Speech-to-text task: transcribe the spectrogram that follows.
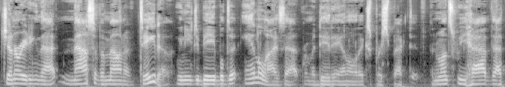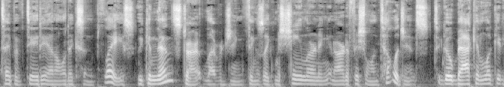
Generating that massive amount of data, we need to be able to analyze that from a data analytics perspective. And once we have that type of data analytics in place, we can then start leveraging things like machine learning and artificial intelligence to go back and look at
